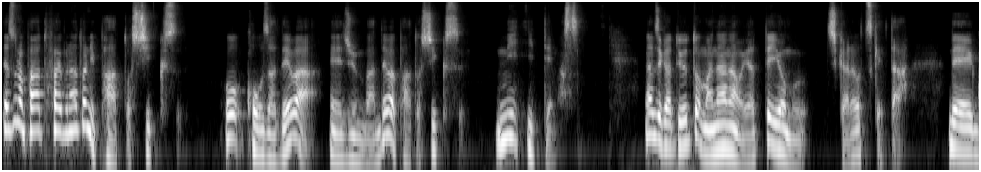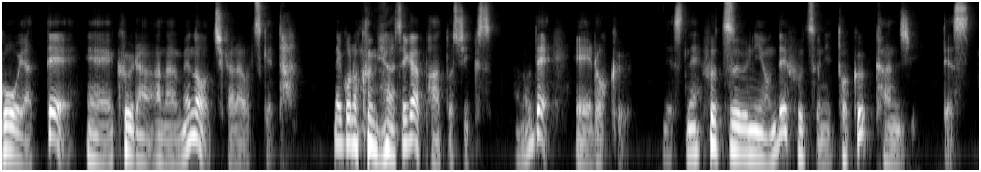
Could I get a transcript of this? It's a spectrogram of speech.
で、そのパート5の後にパート6を講座では、え順番ではパート6に行っています。なぜかというと、まあ、7をやって読む力をつけた。で、5をやって、えー、空欄穴埋めの力をつけた。で、この組み合わせがパート6なので、えー、6ですね。普通に読んで普通に解く感じです。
